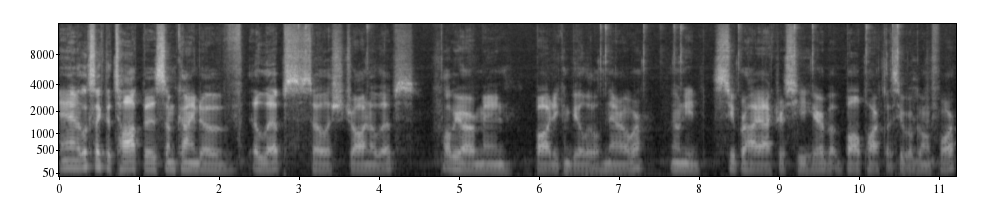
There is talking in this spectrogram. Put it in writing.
And it looks like the top is some kind of ellipse. So let's draw an ellipse. Probably our main body can be a little narrower. We don't need super high accuracy here, but ballpark, let's see what we're going for.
